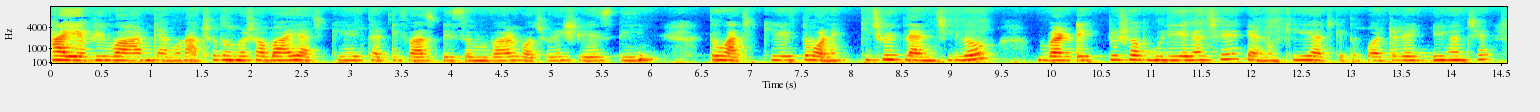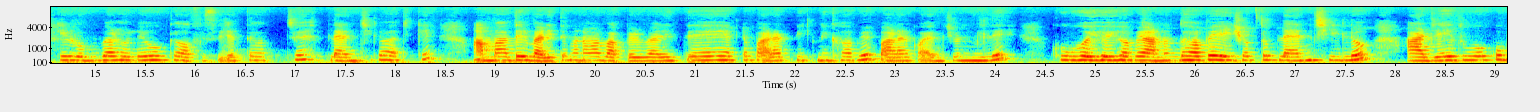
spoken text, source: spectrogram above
হাই এভরিওয়ান কেমন আছো তোমরা সবাই? আজকে থার্টি ফার্স্ট ডিসেম্বর বছরের শেষ দিন। তো আজকে তো অনেক কিছুই প্ল্যান ছিল বাট একটু সব গুলিয়ে গেছে, কেন কি আজকে তো কোয়ার্টার এন্ডিং আছে। আজকে রবিবার হলেও ওকে অফিসে যেতে হচ্ছে প্ল্যান ছিল আজকে। আমাদের বাড়িতে মানে আমার বাপের বাড়িতে একটা পাড়ার পিকনিক হবে, পাড়ার কয়েকজন মিলে। খুব হই হই হবে আনন্দ হবে, এইসব তো প্ল্যান ছিল। আর যেহেতু ও খুব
